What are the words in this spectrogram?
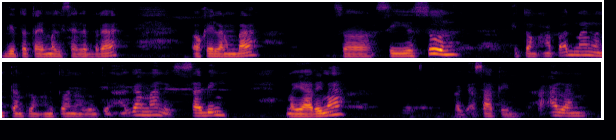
Dito tayo mag-celebra. Okay lang ba? So, see you soon. Ito ang apadman ng Templong Anituan ng Luntiang Agama. Nagsasabing, mayari na. Pag-asatin. Paalam.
